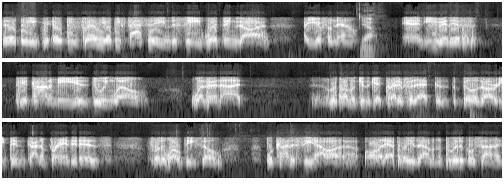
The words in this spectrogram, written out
It'll be it'll be very it'll be fascinating to see where things are a year from now. Yeah. And even if the economy is doing well, whether or not uh, Republicans get credit for that because the bill has already been kind of branded as for the wealthy. So we'll kind of see how uh, all of that plays out on the political side.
